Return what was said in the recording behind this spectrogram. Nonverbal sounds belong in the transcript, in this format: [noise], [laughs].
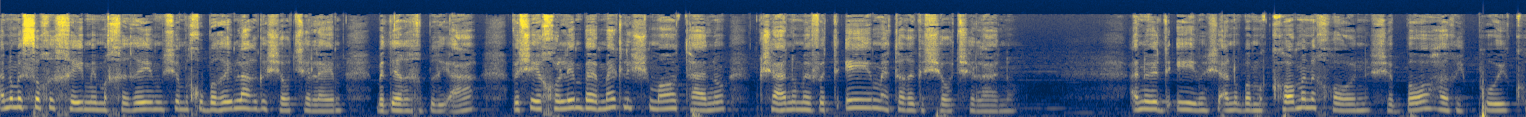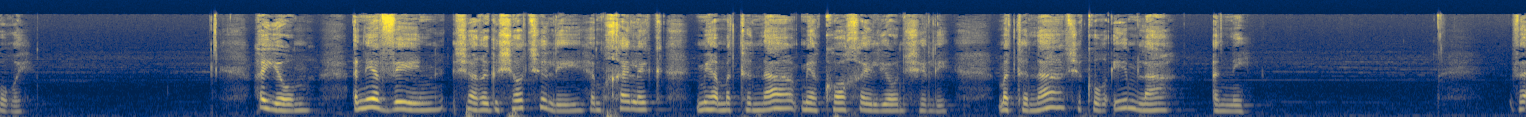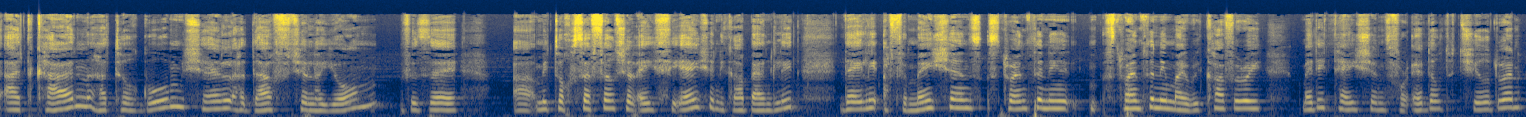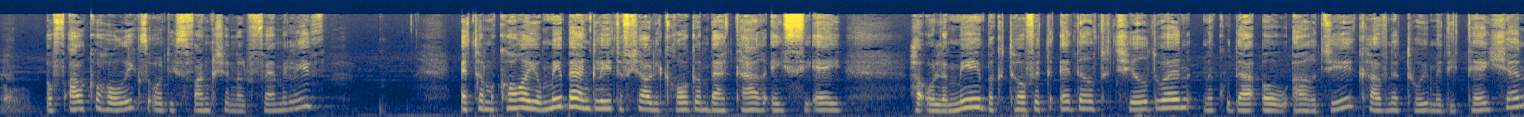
אנו משוחחים עם אחרים שמחוברים להרגשות שלהם בדרך בריאה ושיכולים באמת לשמוע אותנו כשאנו מבטאים את הרגשות שלנו. אנו יודעים שאנו במקום הנכון שבו הריפוי קורה. היום אני אבין שהרגשות שלי הם חלק מהמתנה מהכוח העליון שלי, מתנה שקוראים לה אני. ועד כאן התרגום של הדף של היום, וזה uh, מתוך ספר של ACA שנקרא באנגלית Daily Affirmations Strengthening, Strengthening My Recovery Meditations for Adult Children of Alcoholics or Dysfunctional Families. את המקור היומי באנגלית אפשר לקרוא גם באתר ACA העולמי בכתובת adultchildren.org, קו נטוי מדיטיישן,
